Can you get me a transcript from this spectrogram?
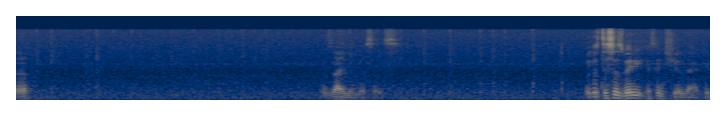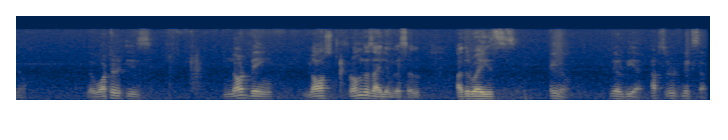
the xylem vessels. Because this is very essential that you know the water is not being lost from the xylem vessel, otherwise, you know, there will be an absolute mix-up.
